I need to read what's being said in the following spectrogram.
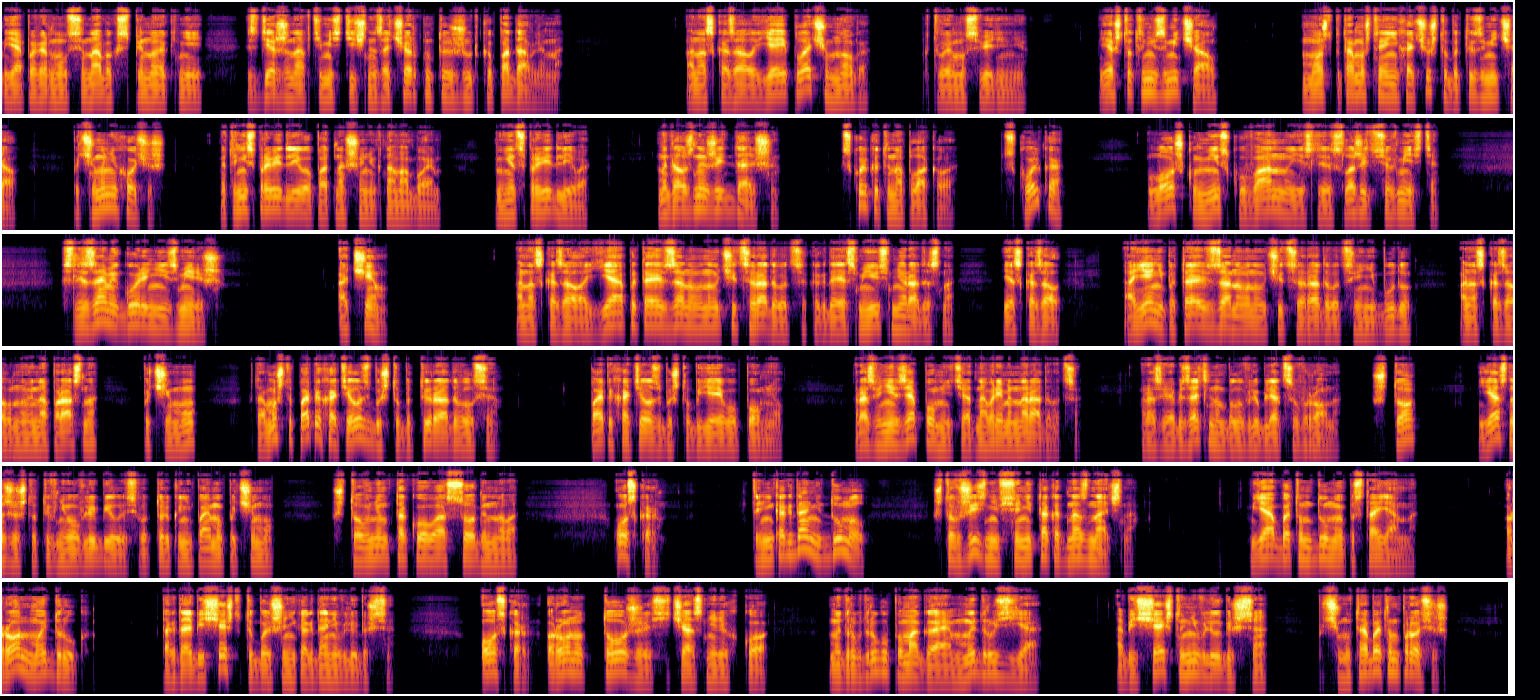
Я повернулся на бок спиной к ней, сдержанно, оптимистично зачеркнуто, жутко подавленно. Она сказала, «Я и плачу много, к твоему сведению. Я что-то не замечал. Может, потому что я не хочу, чтобы ты замечал. Почему не хочешь? Это несправедливо по отношению к нам обоим. Нет, справедливо. Мы должны жить дальше. Сколько ты наплакала? Сколько? Ложку, миску, ванну, если сложить все вместе. Слезами горе не измеришь. А чем? Она сказала, я пытаюсь заново научиться радоваться. Когда я смеюсь, мне радостно. Я сказал, а я не пытаюсь заново научиться радоваться и не буду. Она сказала, ну и напрасно. Почему? Потому что папе хотелось бы, чтобы ты радовался. Папе хотелось бы, чтобы я его помнил. Разве нельзя помнить и одновременно радоваться? Разве обязательно было влюбляться в Рона? Что? Ясно же, что ты в него влюбилась, вот только не пойму, почему. Что в нем такого особенного? Оскар, ты никогда не думал, что в жизни все не так однозначно? Я об этом думаю постоянно. Рон мой друг. Тогда обещай, что ты больше никогда не влюбишься. Оскар, Рону тоже сейчас нелегко. Мы друг другу помогаем, мы друзья. Обещай, что не влюбишься. Почему ты об этом просишь?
